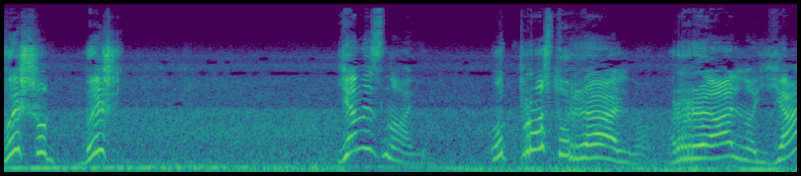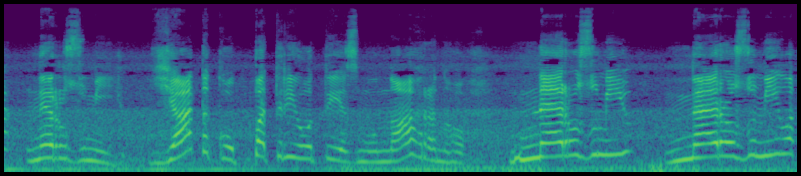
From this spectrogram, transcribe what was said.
Ви що, ви ж я не знаю. От просто реально, реально я не розумію. Я такого патріотизму награного не розумію, не розуміла.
